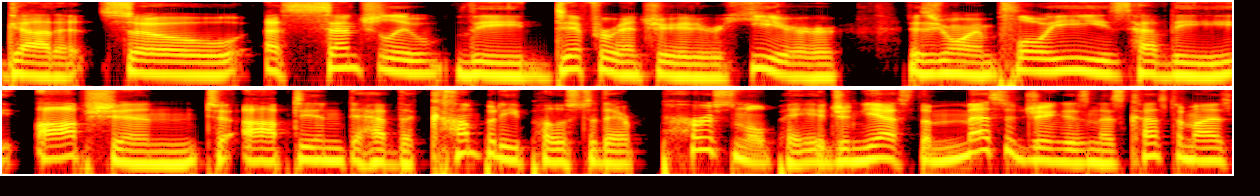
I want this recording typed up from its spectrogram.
Got it. So essentially, the differentiator here is your employees have the option to opt in to have the company post to their personal page. And yes, the messaging isn't as customized,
